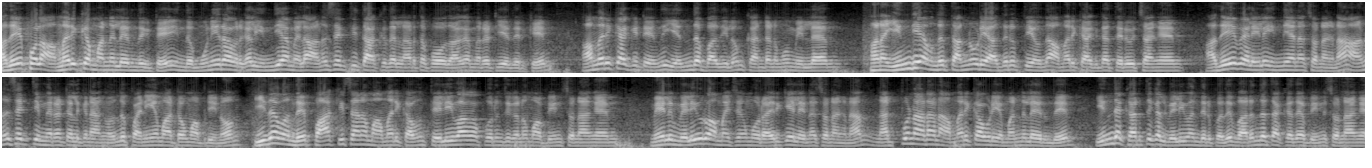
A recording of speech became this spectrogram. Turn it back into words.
அதே போல அமெரிக்க மண்ணில் இருந்துகிட்டு இந்த முனீர் அவர்கள் இந்தியா மேல அணுசக்தி தாக்குதல் நடத்த போவதாக மிரட்டியதற்கு அமெரிக்கா கிட்ட இருந்து எந்த பதிலும் கண்டனமும் இல்லை. ஆனா இந்தியா வந்து தன்னுடைய அதிருப்தியை வந்து அமெரிக்கா கிட்ட தெரிவிச்சாங்க. அதே வேளையில இந்தியா என்ன சொன்னாங்கன்னா அணுசக்தி மிரட்டலுக்கு நாங்க வந்து பணிய மாட்டோம் அப்படின்னும். இதை வந்து பாகிஸ்தானும் அமெரிக்காவும் தெளிவாக புரிஞ்சுக்கணும் அப்படின்னு சொன்னாங்க. மேலும் வெளியுறவு அமைச்சகம் ஒரு அறிக்கையில் என்ன சொன்னாங்கன்னா நட்பு நாடான அமெரிக்காவுடைய மண்ணில் இருந்து இந்த கருத்துக்கள் வெளிவந்திருப்பது வருந்தத்தக்கது அப்படின்னு சொன்னாங்க.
